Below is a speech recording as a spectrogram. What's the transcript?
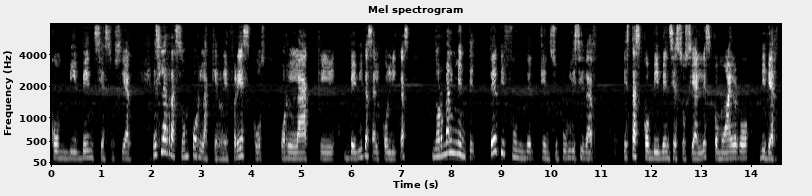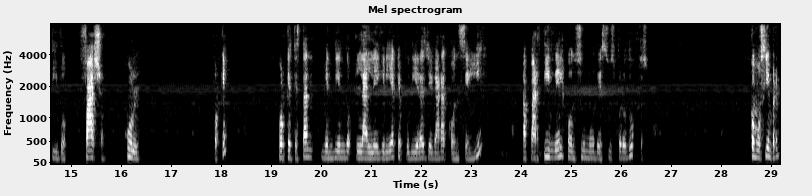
convivencia social. Es la razón por la que refrescos, por la que bebidas alcohólicas normalmente te difunden en su publicidad estas convivencias sociales como algo divertido, fashion, ¿Por qué? Porque te están vendiendo la alegría que pudieras llegar a conseguir a partir del consumo de sus productos. Como siempre,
